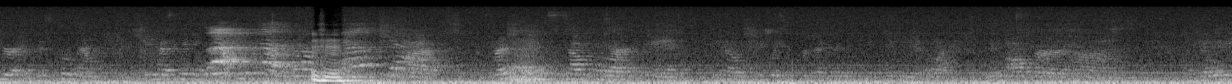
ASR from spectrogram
here at this program, she has taken commercial Mhm. photography. uh, Freshman, sophomore, and, you know, she was projected to continue it on. We offer, um, Adobe,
